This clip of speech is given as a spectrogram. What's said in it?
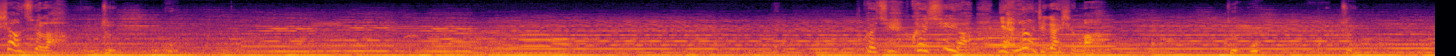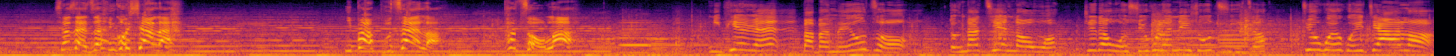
上去了。这，快去快去呀！你还愣着干什么？这我这小崽子，你给我下来！你爸不在了，他走了。你骗人！爸爸没有走，等他见到我，知道我学会了那首曲子，就会回家了。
